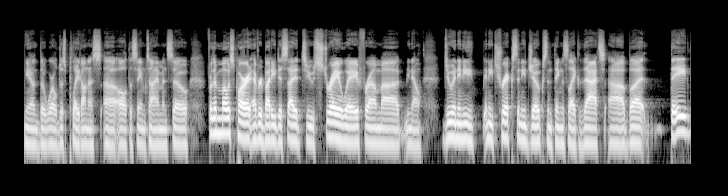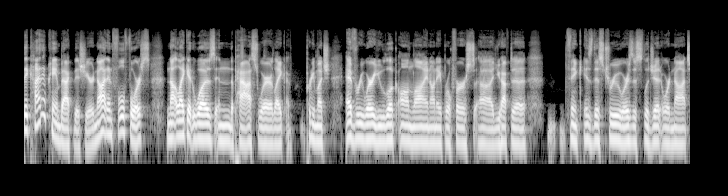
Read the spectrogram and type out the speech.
you know the world just played on us uh, all at the same time and so for the most part everybody decided to stray away from uh, you know doing any any tricks, any jokes, and things like that. Uh, but they they kind of came back this year, not in full force, not like it was in the past, where like pretty much everywhere you look online on April first, uh, you have to think is this true or is this legit or not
